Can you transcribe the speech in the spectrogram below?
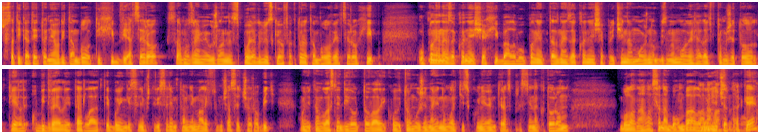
Čo sa týka tejto nehody, tam bolo tých chyb viacero. Samozrejme už len z pohľadu ľudského faktora tam bolo viacero chyb. Úplne najzákladnejšia chyba, alebo úplne tá najzákladnejšia príčina možno by sme mohli hľadať v tom, že to tie obidve lietadla, tie Boeingy 747 tam nemali v tom čase čo robiť. Oni tam vlastne divertovali kvôli tomu, že na jednom letisku, neviem teraz presne na ktorom, bola nahlásená bomba alebo niečo také.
